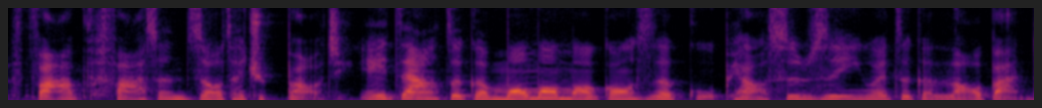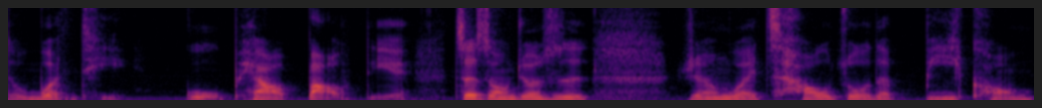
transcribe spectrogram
发发生之后再去报警，哎，这样这个某某某公司的股票是不是因为这个老板的问题股票暴跌？这种就是人为操作的逼空。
